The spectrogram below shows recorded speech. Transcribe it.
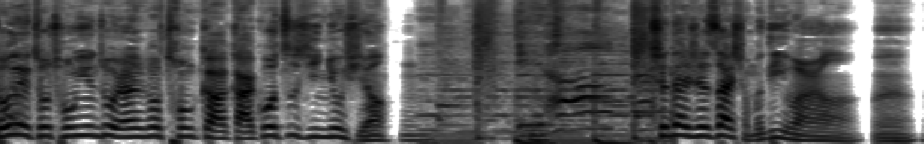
都得重重新做人，说从改改过自新就行。嗯，现在是在什么地方啊？嗯，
